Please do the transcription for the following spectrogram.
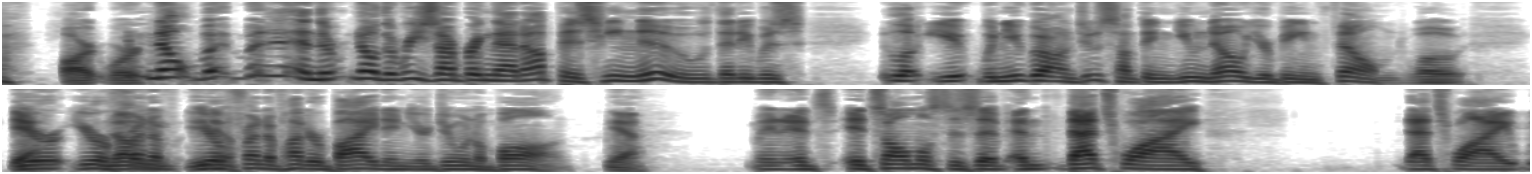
artwork. No, but but and the, no, the reason I bring that up is he knew that he was. Look, you, when you go out and do something, you know you're being filmed. Well, Yeah. you're you're a No, friend of you you're do. a friend of Hunter Biden. You're doing a bong. Yeah, I mean, it's it's almost as if, and that's why, that's why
